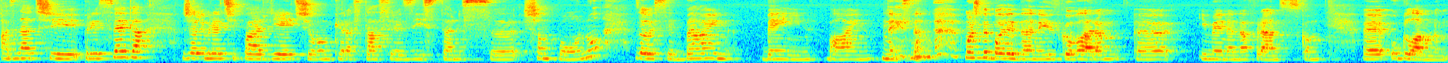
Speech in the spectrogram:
A znači, prije svega, želim reći par riječi o ovom Kerastas Resistance šamponu. Zove se Bane Bane, Bane, ne znam, možda je bolje da ne izgovaram e, imena na francuskom. E, uglavnom,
